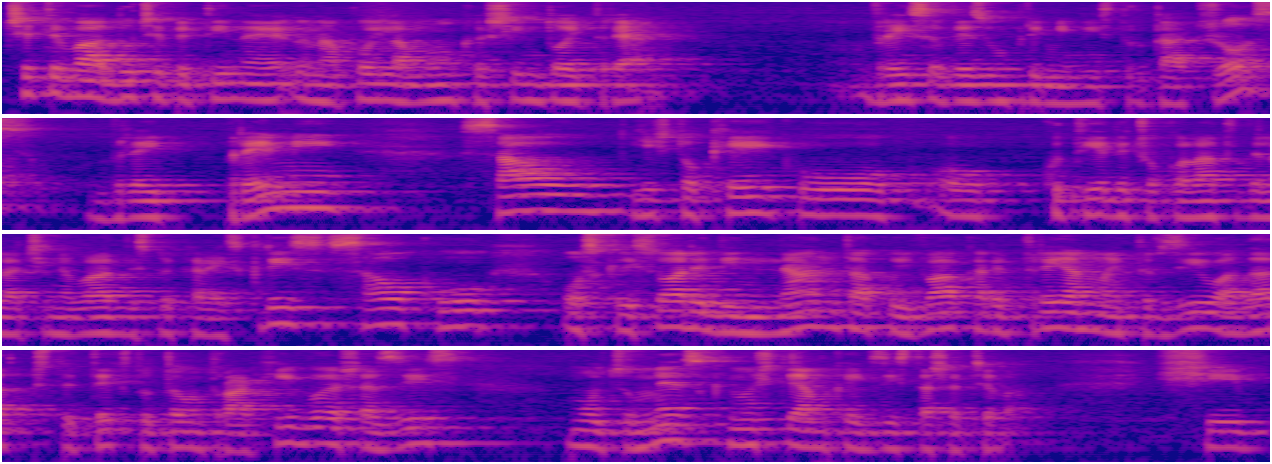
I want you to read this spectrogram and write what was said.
ce te va aduce pe tine înapoi la muncă și în 2-3 ani? Vrei să vezi un prim-ministru dat jos? Vrei premii? Sau ești ok cu o, o cutie de ciocolată de la cineva despre care ai scris? Sau cu o scrisoare din Neanta cuiva care trei ani mai târziu a dat peste textul tău într-o arhivă și a zis mulțumesc, nu știam că există așa ceva. Și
